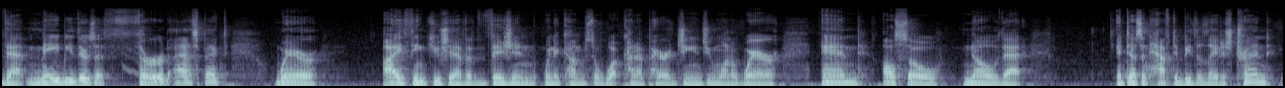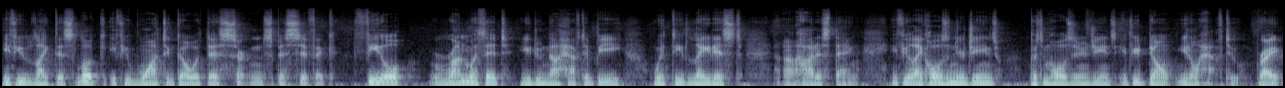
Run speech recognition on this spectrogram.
that maybe there's a third aspect where I think you should have a vision when it comes to what kind of pair of jeans you want to wear. And also know that it doesn't have to be the latest trend. If you like this look, if you want to go with this certain specific feel, run with it. You do not have to be with the latest, uh, hottest thing. If you like holes in your jeans, put some holes in your jeans. If you don't, you don't have to, right?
